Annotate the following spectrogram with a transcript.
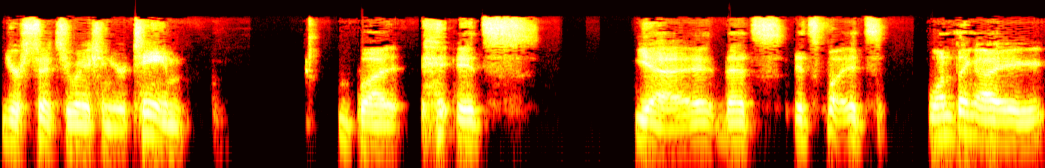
your situation, your team. But it's yeah, that's it's it's one thing I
